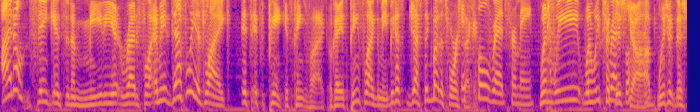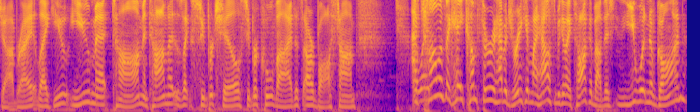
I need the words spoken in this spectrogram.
I don't think it's an immediate red flag. I mean, it definitely is like it's it's pink. It's pink flag. Okay, it's pink flag to me because just think about this for a second. it's full red for me. when we when we took Red this flag. job when we took this job right like you you met tom and tom was like super chill super cool vibes that's our boss tom I if was- tom was like hey come through and have a drink at my house and we can like talk about this you wouldn't have gone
